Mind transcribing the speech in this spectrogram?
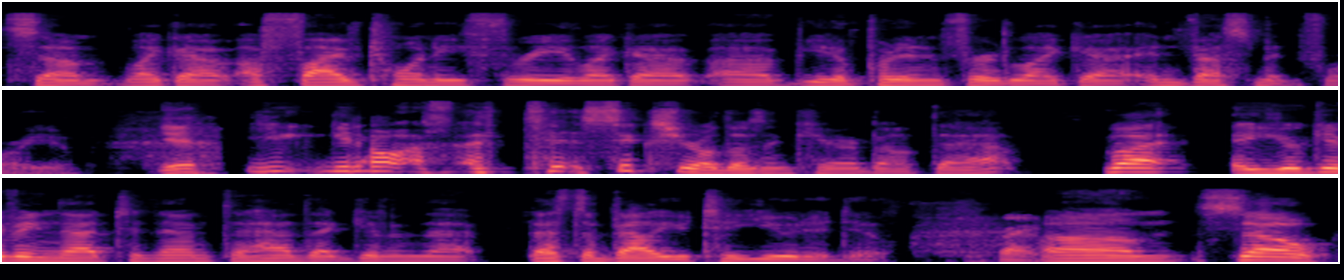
some like a, a 523 like a, a you know put in for like a investment for you. Yeah. You, you know a, a t- six year old doesn't care about that but you're giving that to them to have that given that that's the value to you to do. Right. Um so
